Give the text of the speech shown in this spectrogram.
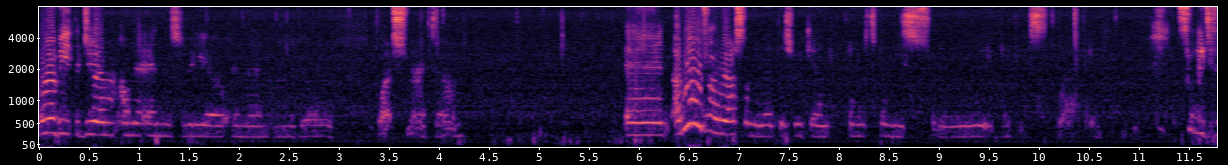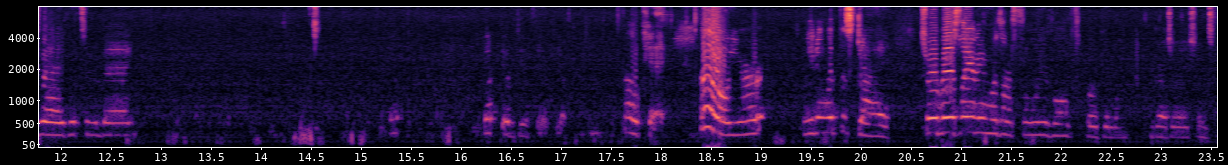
I'm gonna beat the gym. I'm gonna end this video and then I'm gonna go watch SmackDown. And I'm going to a wrestling event this weekend, and it's gonna be sweet, gonna be swag. Sweet swag, what's in the bag? Okay. Oh, you're meeting with this guy. So we're both leaving with our fully evolved Pokemon. Congratulations.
